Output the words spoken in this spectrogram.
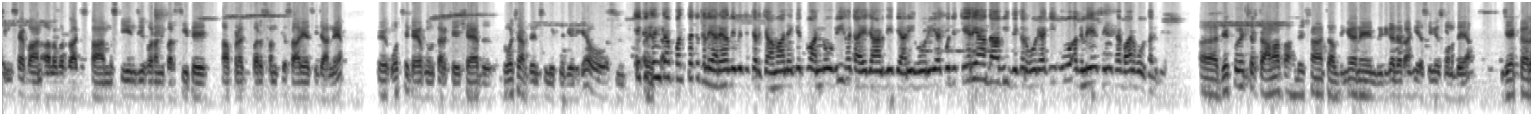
ਸਿੰਘ ਸਾਹਿਬਾਨ ਆਲ ਓਵਰ ਰਾਜਸਥਾਨ ਮਸਕੀਨ ਜੀ ਹੋਰਾਂ ਦੀ ਬਰਸੀ ਤੇ ਆਪਣਾ ਪਰਸਨ ਕੇ ਸਾਰੇ ਅਸੀਂ ਜਾਣਦੇ ਆ ਤੇ ਉੱਥੇ ਗਏ ਹੋਣ ਕਰਕੇ ਸ਼ਾਇਦ 2-4 ਦਿਨ ਚ ਮੀਟਿੰਗ ਜਿਹੜੀ ਹੈ ਉਹ ਅਸੀਂ ਇੱਕ ਸਿੰਘ ਸਾਹਿਬ ਪੰਥਕ ਗਲਿਆਰਿਆਂ ਦੇ ਵਿੱਚ ਚਰਚਾਵਾਂ ਨੇ ਕਿ ਤੁਹਾਨੂੰ ਵੀ ਹਟਾਏ ਜਾਣ ਦੀ ਤਿਆਰੀ ਹੋ ਰਹੀ ਹੈ। ਕੁਝ ਚਿਹਰਿਆਂ ਦਾ ਵੀ ਜ਼ਿਕਰ ਹੋ ਰਿਹਾ ਕਿ ਉਹ ਅਗਲੇ ਸਿੰਘ ਸਾਹਿਬਾਨ ਹੋ ਸਕਦੇ ਆ। ਦੇਖੋ, ਇਹ ਚਰਚਾਵਾਂ ਤਾਂ ਹਮੇਸ਼ਾ ਚੱਲਦੀਆਂ ਨੇ ਮੀਡੀਆ ਦੇ ਰਾਹੀਂ, ਅਸੀਂ ਵੀ ਸੁਣਦੇ ਆ ਜੇਕਰ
